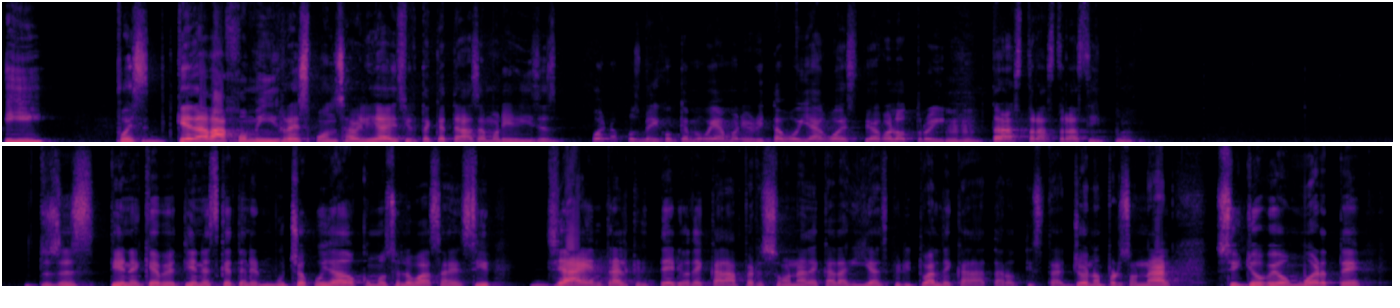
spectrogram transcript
y pues queda bajo mi responsabilidad decirte que te vas a morir y dices, bueno, pues me dijo que me voy a morir, ahorita voy hago esto y hago el otro y tras, tras, tras y pum. Entonces, tiene que tienes que tener mucho cuidado cómo se lo vas a decir. Ya entra el criterio de cada persona, de cada guía espiritual, de cada tarotista. Yo en lo personal, si yo veo muerte,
